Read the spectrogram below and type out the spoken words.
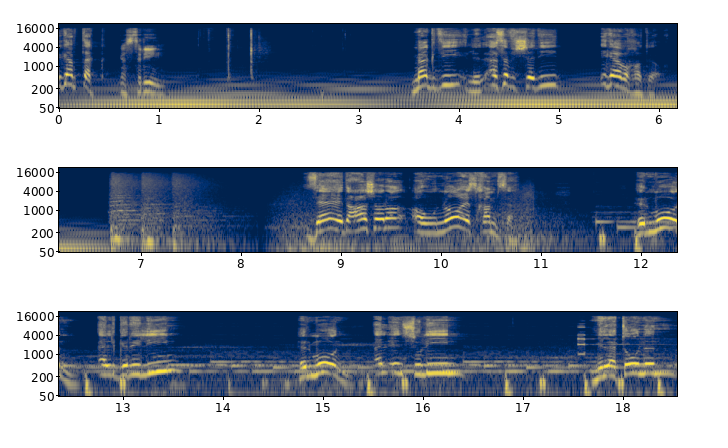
إجابتك. جاسترين مجدي للأسف الشديد إجابة خاطئة. زائد عشرة أو ناقص خمسة. هرمون الجريلين هرمون الإنسولين ميلاتونين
